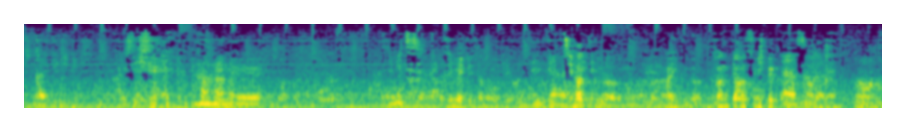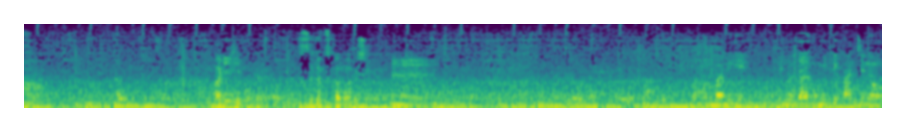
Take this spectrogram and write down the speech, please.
して、快適で帰ってきて、へ初めてじゃない。か初めてじゃないけど、全ヒッチハックが、ハイクが簡単すぎるから、あそうだね。ああまりにもね、すぐ捕まるしね。うん。まああんまり旅の醍醐味って感じの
